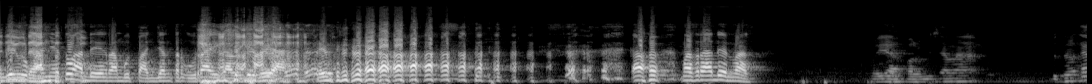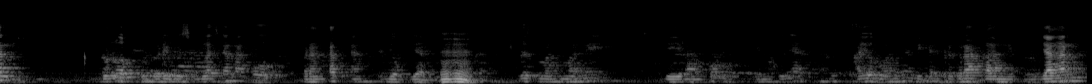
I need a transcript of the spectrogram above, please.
jadi Mungkin udah sukanya itu ada yang rambut panjang terurai kali gitu ya. Kalau Mas Raden, Mas. Oh iya, kalau misalnya betul kan dulu waktu 2011 kan aku berangkat kan ke Jogja. Mm-mm. Terus teman-teman nih di Lampung, ya maksudnya ayo maksudnya bikin pergerakan gitu. Jangan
